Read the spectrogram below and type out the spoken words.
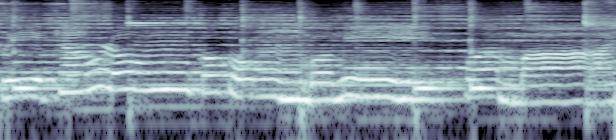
กรีบเช้าลงก็คงบ่มีความหมาย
